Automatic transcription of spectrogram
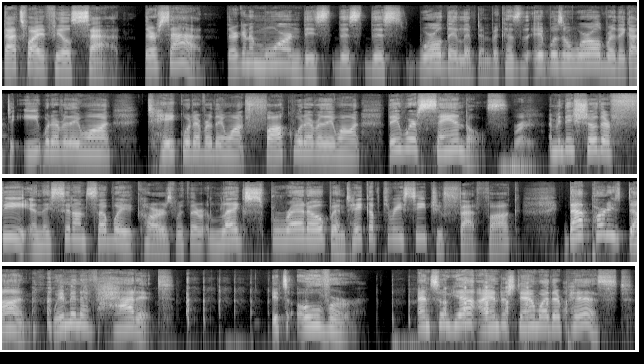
That's why it feels sad. They're sad. They're going to mourn this this this world they lived in because it was a world where they got to eat whatever they want, take whatever they want, fuck whatever they want. They wear sandals. Right. I mean, they show their feet and they sit on subway cars with their legs spread open. Take up three seats, you fat fuck. That party's done. Women have had it. It's over. And so, yeah, I understand why they're pissed.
